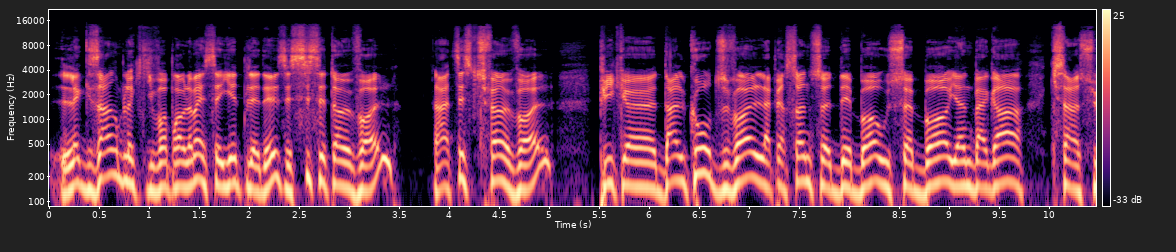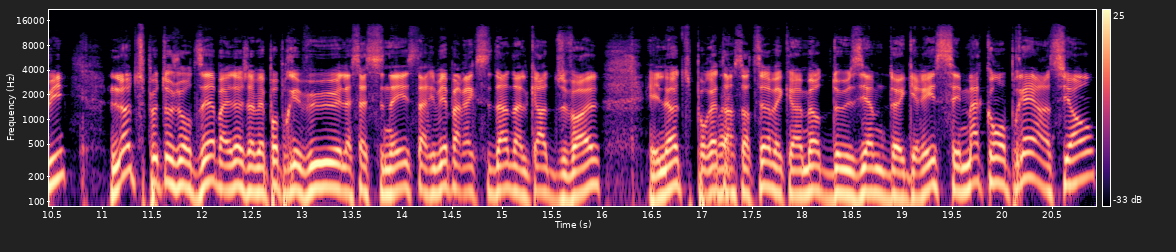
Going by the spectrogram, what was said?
L'exemple qui va probablement essayer de plaider, c'est si c'est un vol, hein, si tu fais un vol, puis que dans le cours du vol, la personne se débat ou se bat, il y a une bagarre qui s'ensuit, là, tu peux toujours dire, ben là, j'avais pas prévu l'assassiner, c'est arrivé par accident dans le cadre du vol, et là, tu pourrais t'en sortir avec un meurtre deuxième degré. C'est ma compréhension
